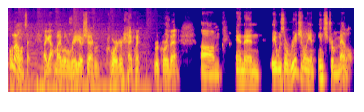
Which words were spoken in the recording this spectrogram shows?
hold on one second. I got my little Radio Shack recorder. I went record that. Um, and then it was originally an instrumental.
